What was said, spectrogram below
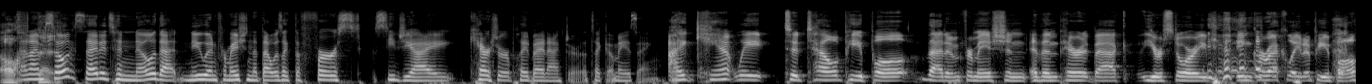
Oh, and I'm that- so excited to know that new information that that was like the first CGI character played by an actor. That's like amazing. I can't wait to tell people that information and then parrot back your story incorrectly to people.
